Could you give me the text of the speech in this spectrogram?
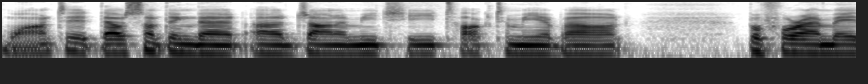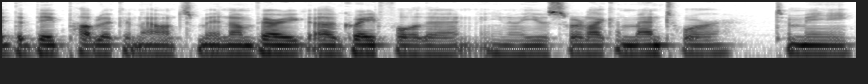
want it. That was something that uh, John Amaechi talked to me about before I made the big public announcement. I'm very uh, grateful that you know he was sort of like a mentor to me,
